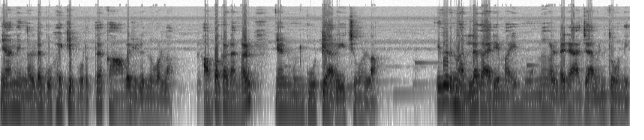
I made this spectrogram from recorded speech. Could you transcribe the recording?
ഞാൻ നിങ്ങളുടെ ഗുഹയ്ക്ക് പുറത്ത് കാവലിരുന്നു കൊള്ളാം. അപകടങ്ങൾ ഞാൻ മുൻകൂട്ടി അറിയിച്ചു കൊള്ളാം. ഇതൊരു നല്ല കാര്യമായി മൂങ്ങകളുടെ രാജാവിന് തോന്നി.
